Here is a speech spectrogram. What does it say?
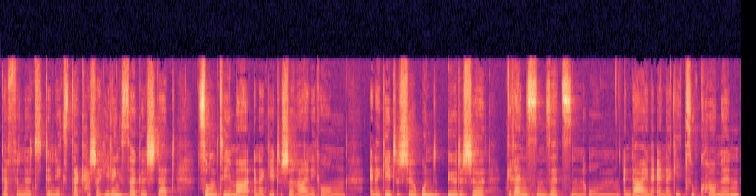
Da findet der nächste Akasha Healing Circle statt zum Thema energetische Reinigung, energetische und irdische Grenzen setzen, um in deine Energie zu kommen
